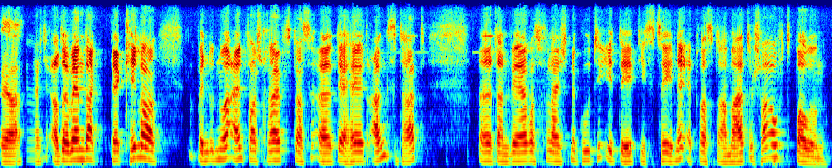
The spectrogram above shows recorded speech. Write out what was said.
Ja. Also wenn da, der Killer, wenn du nur einfach schreibst, dass äh, der Held Angst hat, äh, dann wäre es vielleicht eine gute Idee, die Szene etwas dramatischer aufzubauen.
